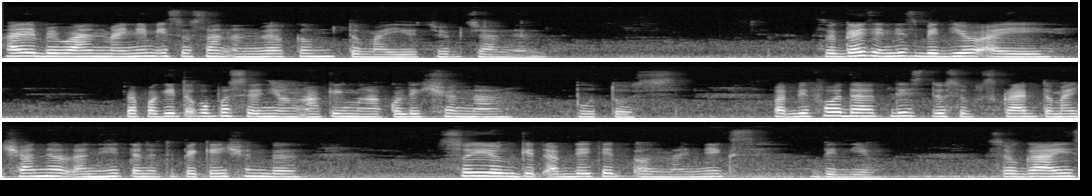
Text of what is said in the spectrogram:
Hi everyone, my name is Susan and welcome to my YouTube channel. So guys, in this video ay papakita ko po sa inyo ang aking mga collection na photos. But before that, please do subscribe to my channel and hit the notification bell so you'll get updated on my next video. So guys,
